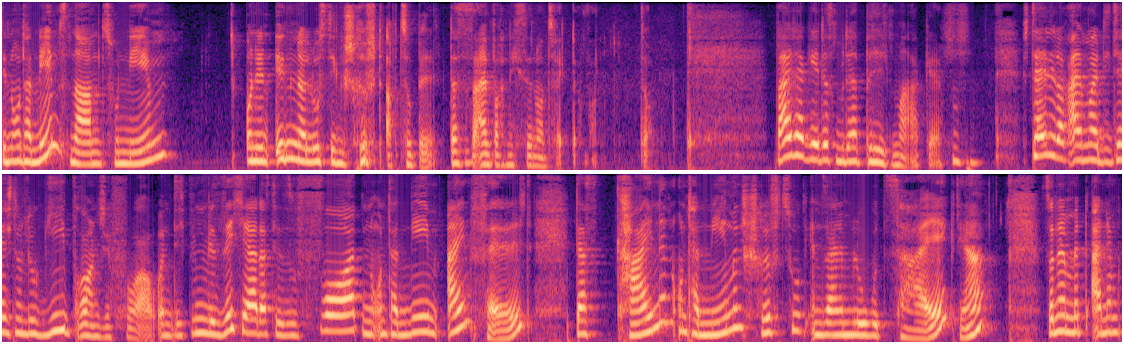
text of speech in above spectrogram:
den Unternehmensnamen zu nehmen und in irgendeiner lustigen Schrift abzubilden. Das ist einfach nicht Sinn und Zweck davon. Weiter geht es mit der Bildmarke. Stell dir doch einmal die Technologiebranche vor und ich bin mir sicher, dass dir sofort ein Unternehmen einfällt, das keinen Unternehmensschriftzug in seinem Logo zeigt, ja, sondern mit einem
